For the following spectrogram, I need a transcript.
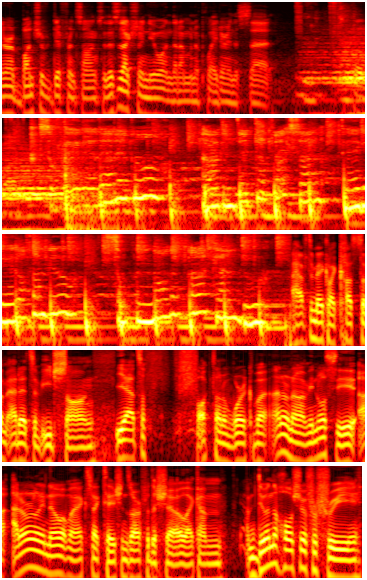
There are a bunch of different songs. So this is actually a new one that I'm gonna play during the set. So baby, let it bloom. I can take the pressure, take it off from you. Something only I can do. I have to make like custom edits of each song. Yeah, it's a fuck ton of work, but I don't know. I mean, we'll see. I, I don't really know what my expectations are for the show. Like, I'm I'm doing the whole show for free.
